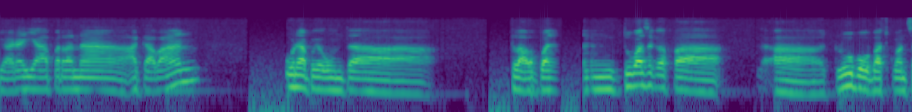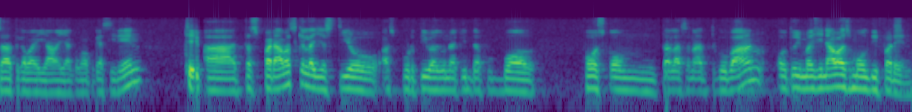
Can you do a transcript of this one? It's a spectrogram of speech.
I ara ja per anar acabant, una pregunta clau. Quan tu vas agafar el uh, club o vas començar a treballar ja com a president, Sí. Uh, T'esperaves que la gestió esportiva d'un equip de futbol fos com te l'has anat trobant o t'ho imaginaves molt diferent?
